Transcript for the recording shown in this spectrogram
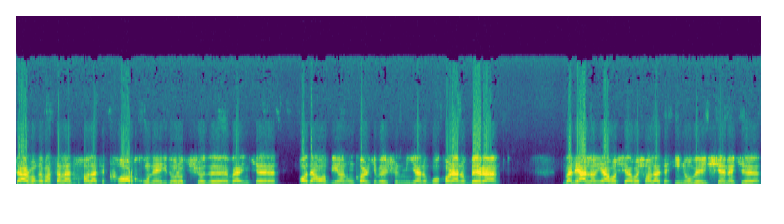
در واقع مثلا حالت کارخونه ای درست شده و اینکه آدما بیان اون کاری که بهشون میگن و بکنن و برن. ولی الان یواش یواش حالت اینویشنه که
